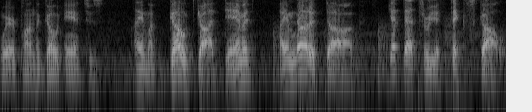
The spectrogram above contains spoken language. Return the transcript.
Whereupon the goat answers, I am a goat, God damn it! I am not a dog. Get that through your thick skull.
